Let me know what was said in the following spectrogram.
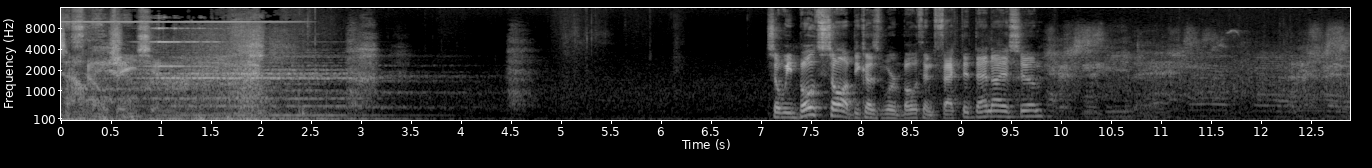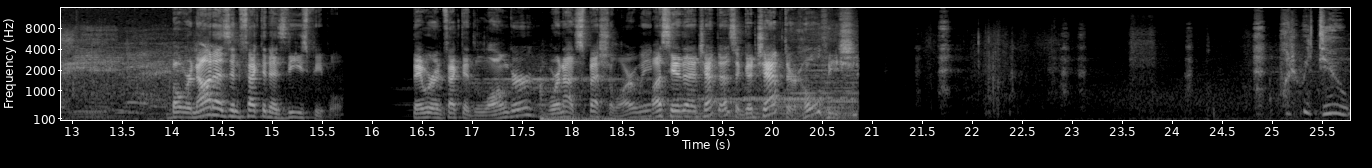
salvation. So we both saw it because we're both infected then, I assume? But we're not as infected as these people. They were infected longer? We're not special, are we? Let's see that chapter. That's a good chapter. Holy shit. What do we do?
